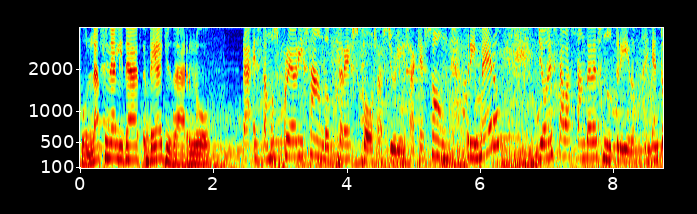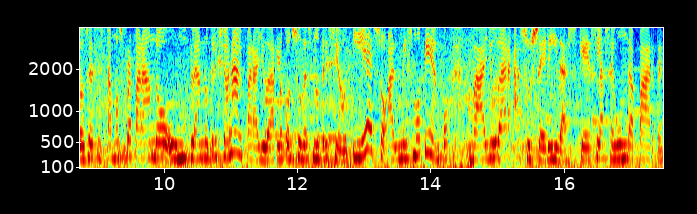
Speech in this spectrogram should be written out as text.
con la finalidad de ayudarlo estamos priorizando tres cosas, Julisa, que son, primero, John está bastante desnutrido, entonces estamos preparando un plan nutricional para ayudarlo con su desnutrición y eso al mismo tiempo va a ayudar a sus heridas, que es la segunda parte.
